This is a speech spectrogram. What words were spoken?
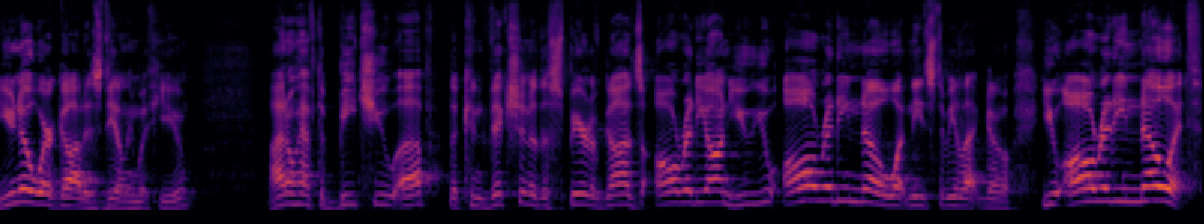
You know where God is dealing with you. I don't have to beat you up. The conviction of the Spirit of God's already on you. You already know what needs to be let go. You already know it.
